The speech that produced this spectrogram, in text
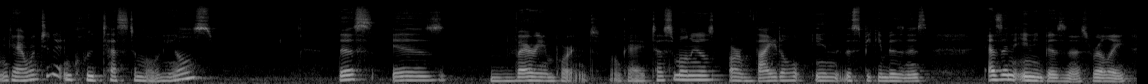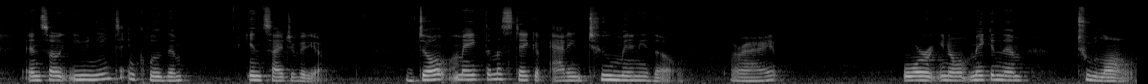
okay, I want you to include testimonials. This is very important, okay? Testimonials are vital in the speaking business, as in any business, really. And so you need to include them inside your video. Don't make the mistake of adding too many, though, all right? Or, you know, making them too long.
